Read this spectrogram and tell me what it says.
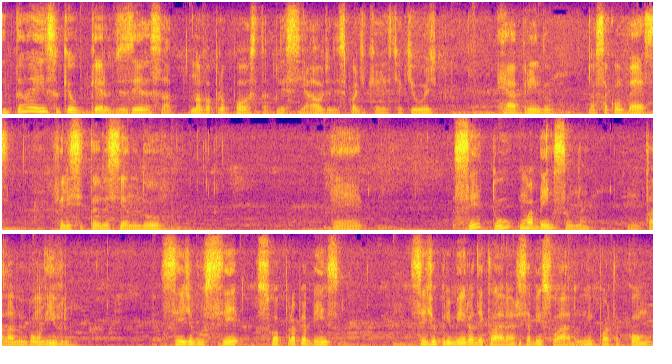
então é isso que eu quero dizer nessa nova proposta, nesse áudio, nesse podcast aqui hoje, reabrindo nossa conversa, felicitando esse ano novo. É, ser tu uma bênção, né? Como está lá no bom livro, Seja você sua própria bênção. Seja o primeiro a declarar-se abençoado, não importa como.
